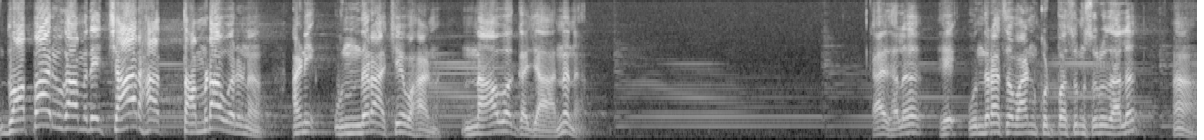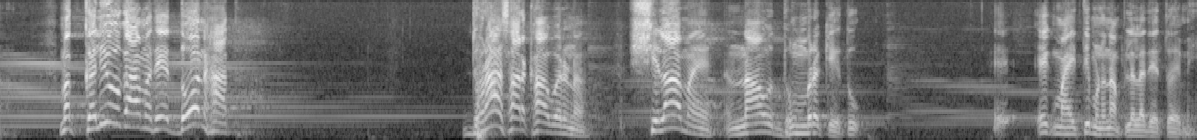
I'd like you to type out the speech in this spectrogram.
द्वापार युगामध्ये चार हात तांबडा वर्ण आणि उंदराचे वाहन. नाव गजानन काय झालं? हे उंदराचं वाण कुठपासून सुरू झालं? हा. मग कलियुगामध्ये दोन हात. धुरासारखा वर्ण. शिलामय. नाव धूम्रकेतू. हे एक माहिती म्हणून आपल्याला देतोय मी.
